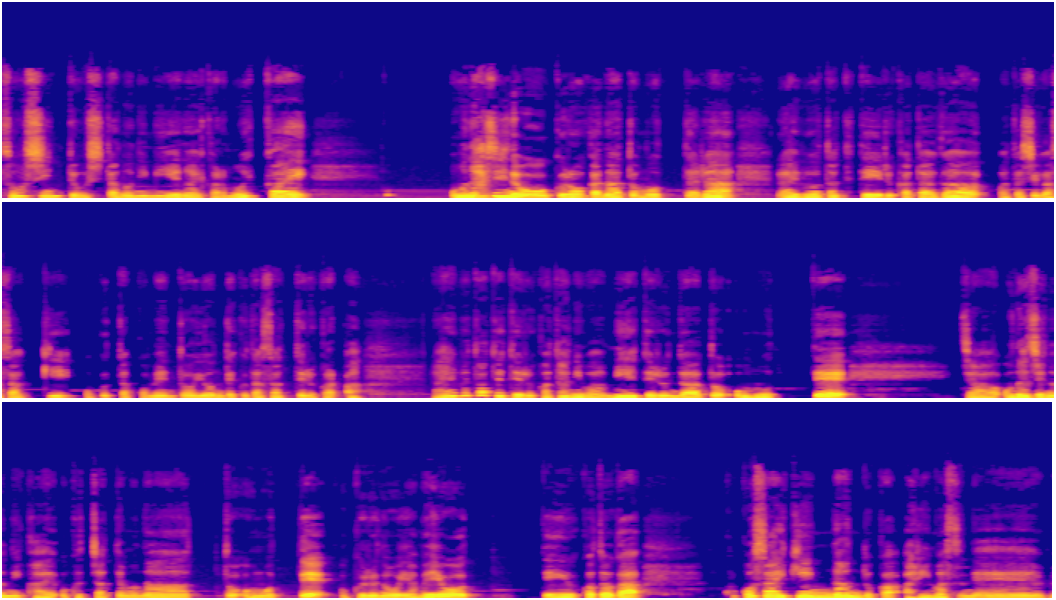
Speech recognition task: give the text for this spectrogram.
送信って押したのに見えないからもう一回同じのを送ろうかなと思ったらライブを立てている方が私がさっき送ったコメントを読んでくださってるからあライブ立ててる方には見えてるんだと思ってじゃあ同じのに変え送っちゃってもなと思って送るのをやめようっていうことがここ最近何度かありますね。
